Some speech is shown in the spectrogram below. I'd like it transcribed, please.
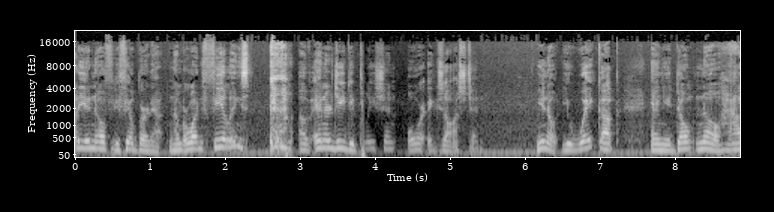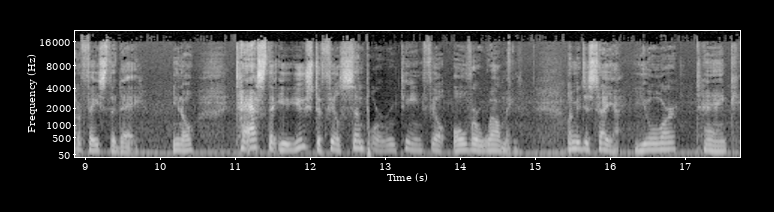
do you know if you feel burnout? Number one, feelings of energy depletion or exhaustion. You know, you wake up and you don't know how to face the day. You know, tasks that you used to feel simple or routine feel overwhelming. Let me just tell you, your tank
